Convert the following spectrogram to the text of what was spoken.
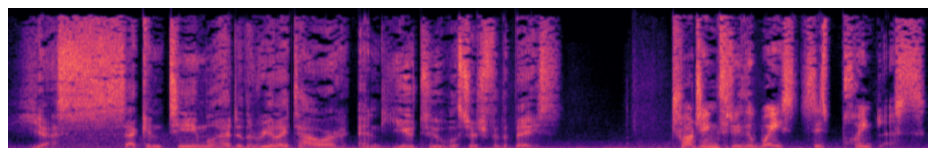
yes. Second team will head to the relay tower, and you two will search for the base. Trudging through the wastes is pointless.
